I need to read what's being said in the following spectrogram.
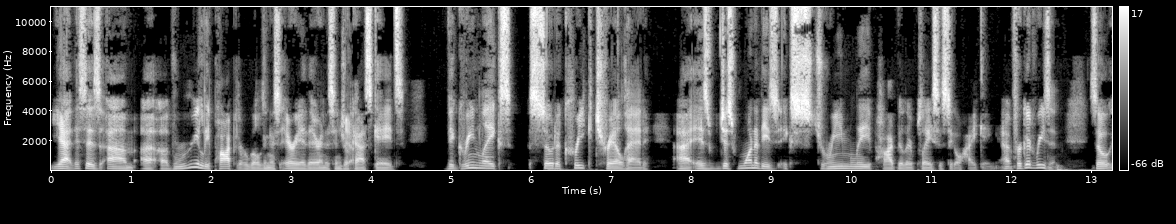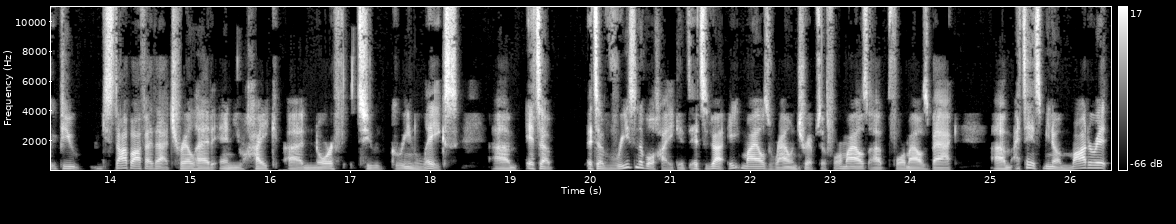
Yeah, this is um, a, a, really popular wilderness area there in the Central yeah. Cascades. The Green Lakes Soda Creek Trailhead uh, is just one of these extremely popular places to go hiking uh, for good reason. So if you stop off at that trailhead and you hike uh, north to Green Lakes, um, it's a it's a reasonable hike. It's it's about eight miles round trip, so four miles up, four miles back. Um, I'd say it's you know moderate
